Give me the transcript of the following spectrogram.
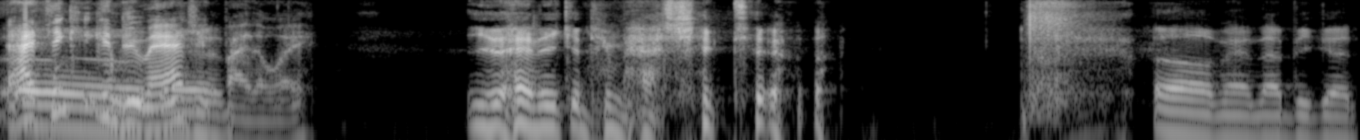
and I think he can oh, do Oh, magic. man. By the way, Yeah, and he can do magic too. oh man, that'd be good.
